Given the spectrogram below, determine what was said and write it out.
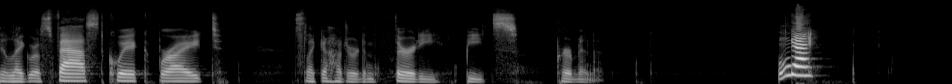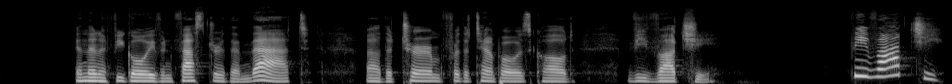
The Allegro's fast, quick, bright. It's like 130 beats per minute. Okay. And then if you go even faster than that, uh, the term for the tempo is called vivace. Vivace.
